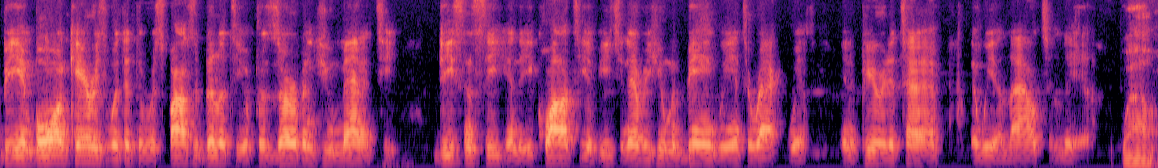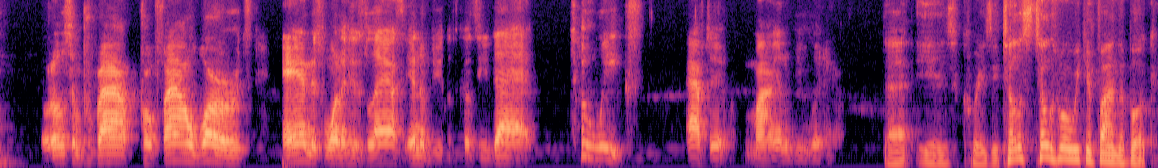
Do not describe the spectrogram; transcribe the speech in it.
Being born carries with it the responsibility of preserving humanity, decency, and the equality of each and every human being we interact with in a period of time that we allow to live. Wow. So those are some profound, profound words, and it's one of his last interviews because he died two weeks after my interview with him. That is crazy. Tell us, tell us where we can find the book.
